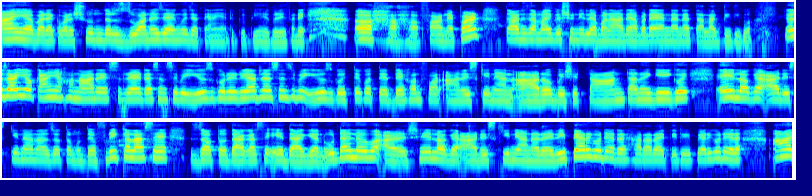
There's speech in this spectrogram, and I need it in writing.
আই আবার একেবারে সুন্দর জোয়ান হয়ে যায় যাতে আই আর বিয়ে করে ফেলে হা হা ফান এপার তো আর জামাই বেশি নিলে আবার আরে আবার এনে এনে তালাক দি দিব। তো যাই হোক আই এখন আর রেড এসেন্সিভে ইউজ করি। রেড এসেন্সিভে ইউজ করতে করতে দেখুন ফর আর স্কিন আন আরও বেশি টান টান হয়ে গিয়ে গই। এই লগে আর স্কিন আন যত মধ্যে ফ্রিকাল আছে, যত দাগ আছে, এই দাগ আন উঠাই লইব। আর সেই লগে আর স্কিন আনারে রিপেয়ার করে, আর হারা রাইতে রিপেয়ার করে, আর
